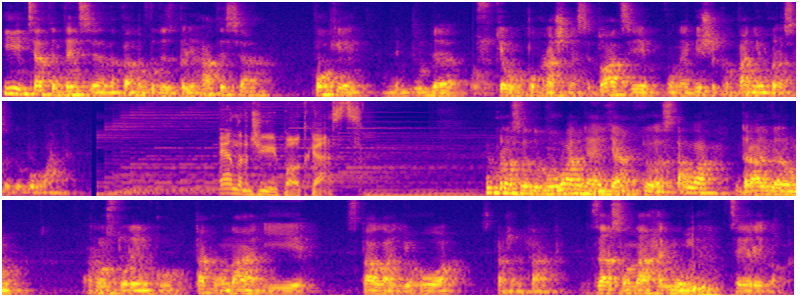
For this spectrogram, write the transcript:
І ця тенденція, напевно, буде зберігатися, поки не буде суттєвого покращення ситуації у найбільшій компанії Укрсвидобування. Energy Podcasts. Укрсвидобування як е, стала драйвером росту ринку, так вона і стала його, скажімо так. Зараз вона гальмує цей ринок.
